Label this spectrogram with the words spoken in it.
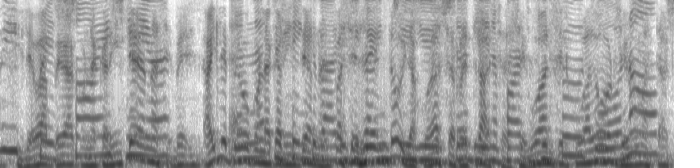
si le va a pegar con la cara interna, here. ahí le pegó con la cara interna, el pase es lento to y la jugada se retrasa, llegó your ante el jugador, or llegó más not. tarde.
